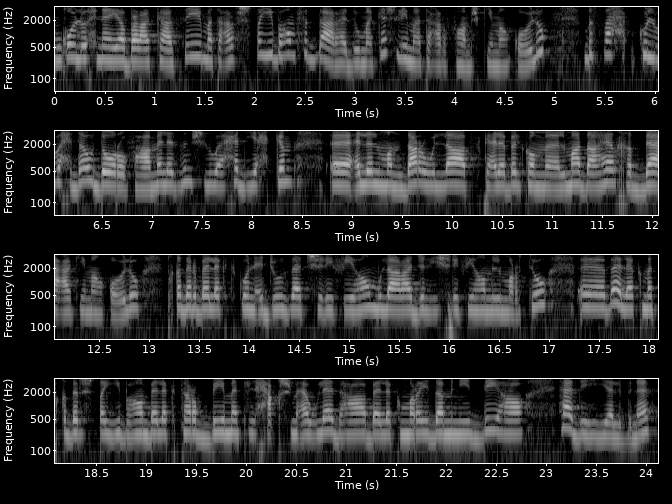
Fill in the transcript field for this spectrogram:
نقولوا حنايا براكاسي ما تعرفش طيبهم في الدار. هادو ما كاش اللي ما تعرفهمش كيما نقولوا بصح كل وحدة وظروفها ما لازمش الواحد يحكم آه على المنظر ولا بس على بالكم المظاهر خداعة كيما نقولوا تقدر بالك تكون عجوزة تشري فيهم ولا راجل يشري فيهم لمرتو آه بالك ما تقدرش باش طيبها؟ بالك تربي ما تلحقش مع ولادها بالك مريضة من يديها. هذه هي البنات.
